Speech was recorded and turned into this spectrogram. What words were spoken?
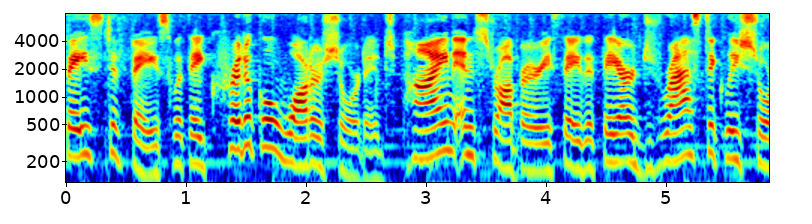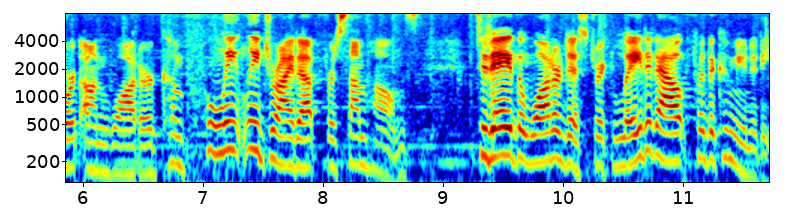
face to face with a critical water shortage. Pine and Strawberry say that they are drastically short on water, completely dried up for some homes. Today, the Water District laid it out for the community.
